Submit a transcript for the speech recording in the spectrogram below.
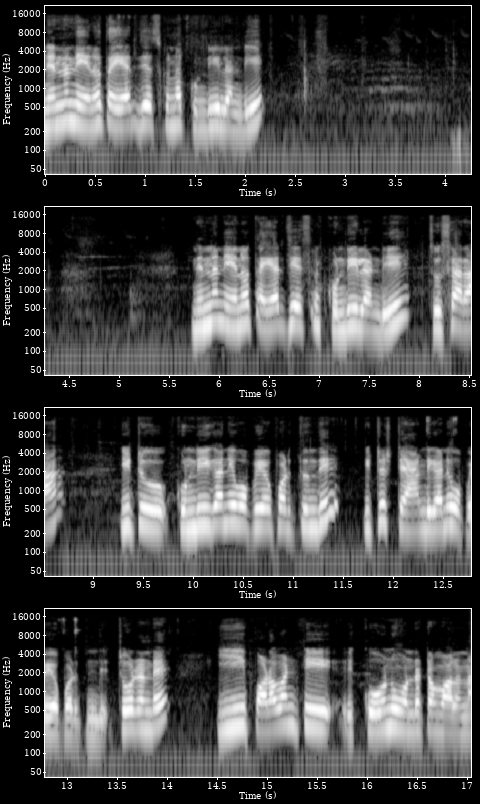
నిన్న నేను తయారు చేసుకున్న కుండీలండి. నిన్న నేను తయారు చేసిన కుండీలండి. చూసారా? ఇటు కుండీ కానీ ఉపయోగపడుతుంది ఇటు స్టాండ్ కానీ ఉపయోగపడుతుంది. చూడండి ఈ పొడవంటి కోను ఉండటం వలన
